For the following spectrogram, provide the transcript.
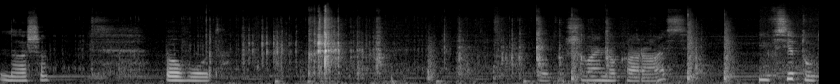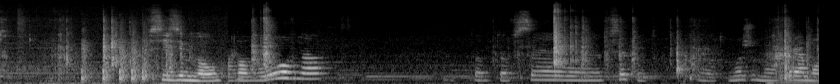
наша. Вот. Тут швайно карась. І всі тут. Всі зі мною. Бавовна. Тобто все, все тут. От, можемо окремо,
